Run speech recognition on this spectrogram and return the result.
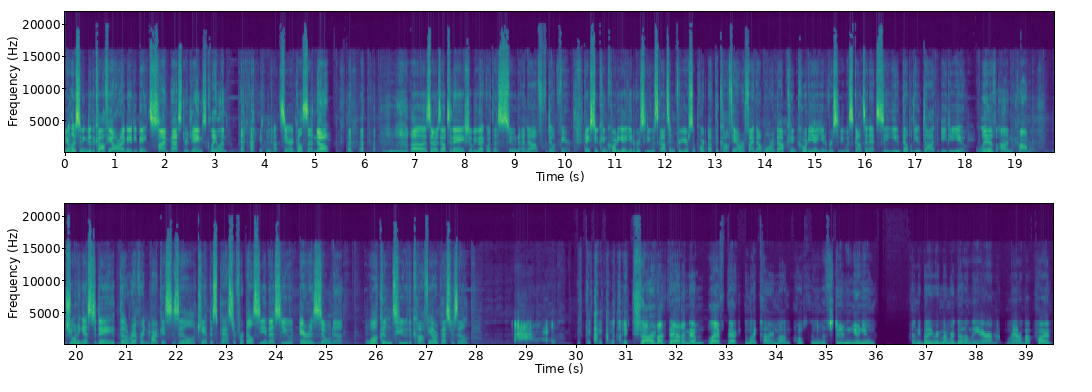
listening to the Coffee Hour. I'm Andy Bates. I'm Pastor James Cleland. Not Sarah Gulseth. No. uh, Sarah's out today. She'll be back with us soon enough. Don't fear. Thanks to Concordia University Wisconsin for your support of the Coffee Hour. Find out more about Concordia University Wisconsin at cuw.edu. Live uncommon. Joining us today, the Reverend Marcus Zill, campus pastor for LCMSU Arizona. Welcome to the Coffee Hour, Pastor Zill. Sorry about that. I'm having flashbacks to my time um, hosting the student union. If anybody remembers that on the air, we had about five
